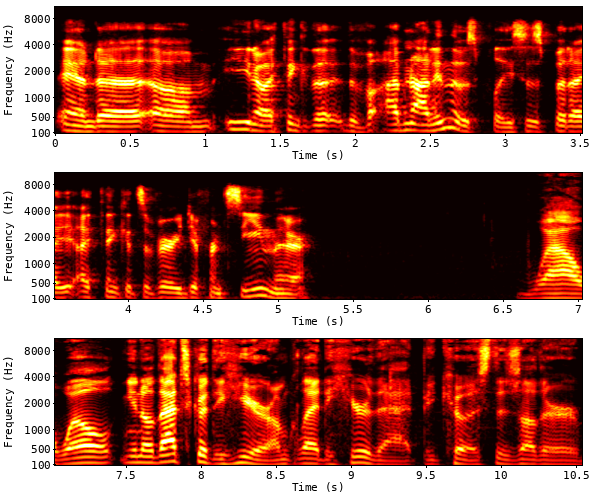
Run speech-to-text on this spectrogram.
And uh, um, you know, I think the, the I'm not in those places, but I, I think it's a very different scene there. Wow. Well, you know, that's good to hear. I'm glad to hear that because there's other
